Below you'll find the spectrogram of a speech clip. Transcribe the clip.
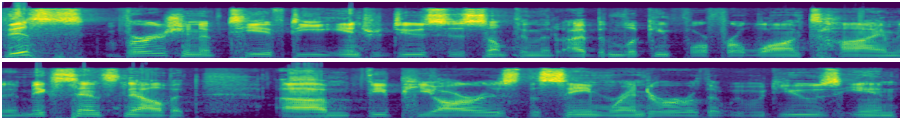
this version of TFD introduces something that I've been looking for for a long time, and it makes sense now that um, VPR is the same renderer that we would use in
